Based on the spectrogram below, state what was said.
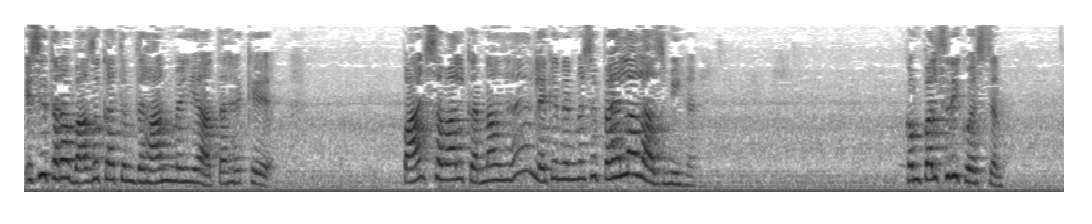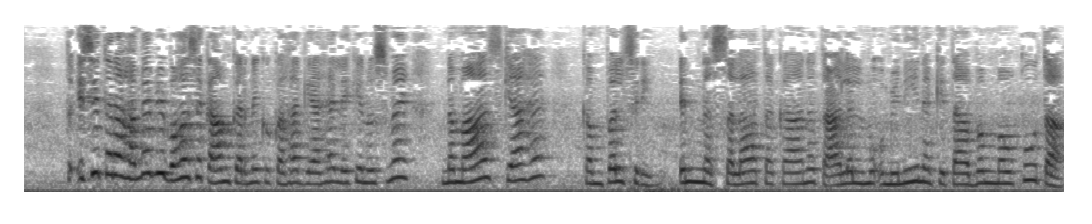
اسی طرح بعض اوقات امتحان میں یہ آتا ہے کہ پانچ سوال کرنا ہے لیکن ان میں سے پہلا لازمی ہے۔ کمپلسری کوشچن تو اسی طرح ہمیں بھی بہت سے کام کرنے کو کہا گیا ہے لیکن اس میں نماز کیا ہے؟ کمپلسری ان سلا تکانت المؤمنین کتاب موقوتا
